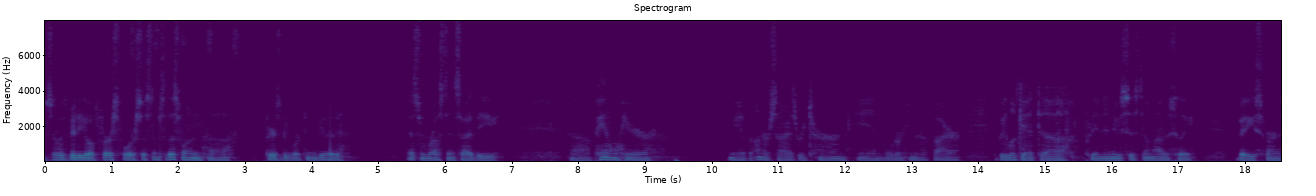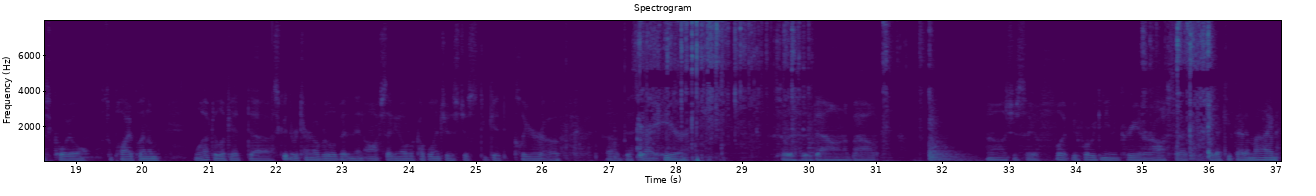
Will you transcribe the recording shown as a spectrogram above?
Alright, so this video of first floor system. So this one uh, appears to be working good. Has some rust inside the uh, panel here. We have an undersized return and older humidifier. If we look at uh, putting in a new system, obviously base, furnace, coil, supply plenum, we'll have to look at uh, scooting the return over a little bit and then offsetting over a couple inches just to get clear of, of this guy here. So this is down about, uh, let's just say a foot before we can even create our offset. We gotta keep that in mind.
